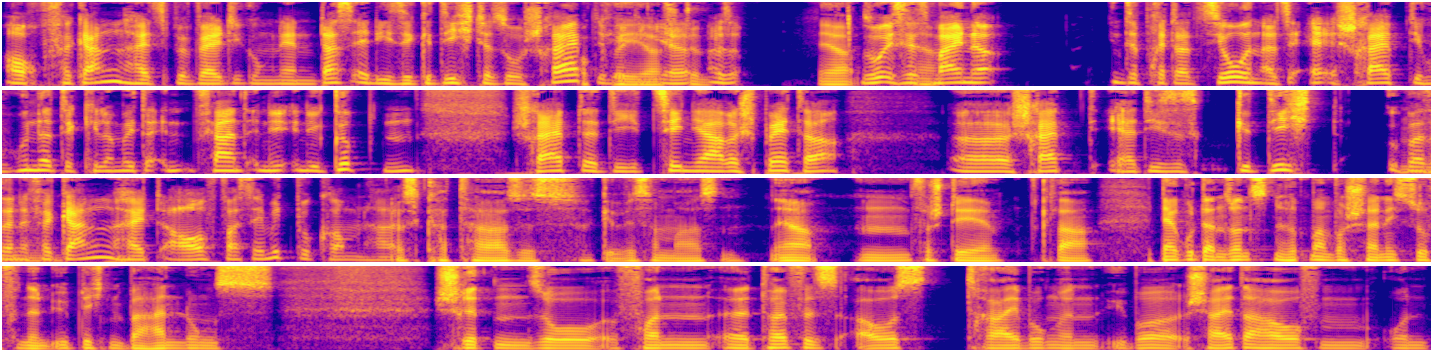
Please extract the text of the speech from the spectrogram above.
auch Vergangenheitsbewältigung nennen, dass er diese Gedichte so schreibt Okay, über die ja, er, stimmt. also ja, so ist jetzt ja. meine Interpretation. Also er schreibt die hunderte Kilometer entfernt in, in Ägypten, schreibt er die zehn Jahre später, äh, schreibt er dieses Gedicht über seine Mhm. Vergangenheit auf, was er mitbekommen hat. Als Katharsis gewissermaßen. Ja, hm, verstehe, klar. Ja gut, ansonsten hört man wahrscheinlich so von den üblichen Behandlungsschritten so von äh, Teufelsaustreibungen über Scheiterhaufen und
